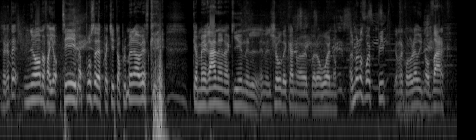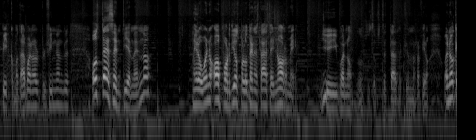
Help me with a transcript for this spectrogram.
Acércate. No, me falló. Sí, me puse de pechito. Primera vez que, que me ganan aquí en el, en el show de K9. Pero bueno, al menos fue Pete recoloreado y no Dark Pete como tal. Bueno, al final. Ustedes entienden, ¿no? Pero bueno, oh por Dios, Poluten está enorme. Y, bueno, usted está, ¿a qué me refiero? Bueno, ok,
